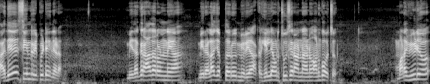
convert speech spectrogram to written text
అదే సీన్ రిపీట్ అయింది ఆడ. మీ దగ్గర ఆధారాలు ఉన్నాయా? మీరు ఎలా చెప్తారు? మీరు అక్కడికి వెళ్ళి ఏమైనా చూసారా అన్నాను అనుకోవచ్చు. మన వీడియో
